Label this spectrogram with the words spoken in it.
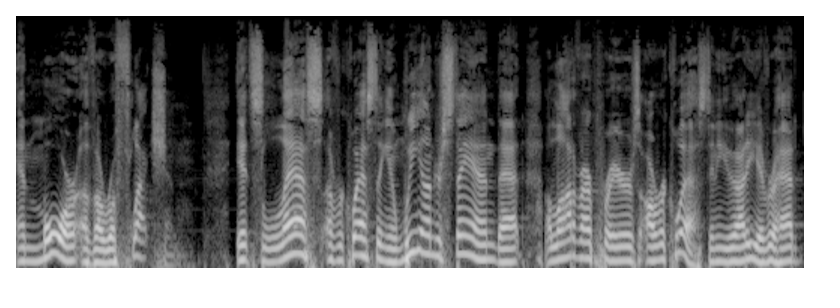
and more of a reflection it's less of requesting and we understand that a lot of our prayers are requests. Anybody ever had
